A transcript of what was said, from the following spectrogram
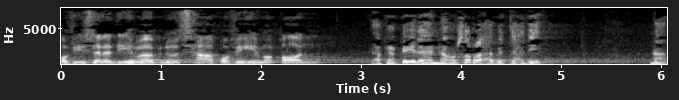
وفي سندهما ابن إسحاق وفيه مقال لكن قيل إنه صرح بالتحديث نعم.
